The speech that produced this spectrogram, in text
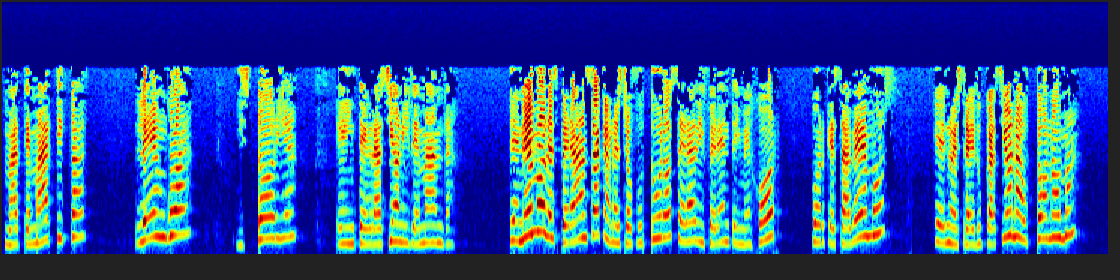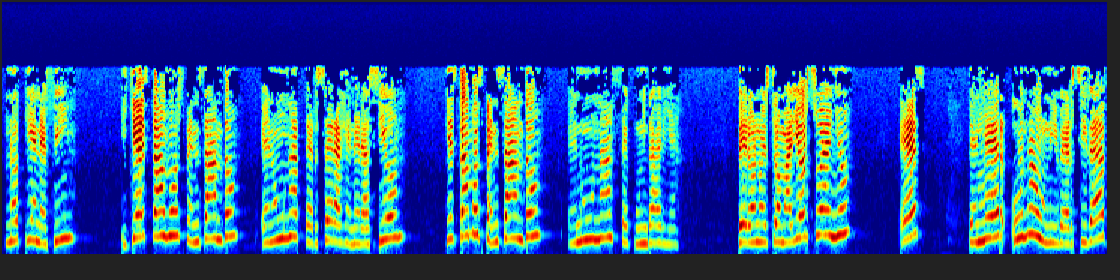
matemáticas, lengua, historia, e integración y demanda. Tenemos la esperanza que nuestro futuro será diferente y mejor porque sabemos que nuestra educación autónoma no tiene fin y ya estamos pensando en una tercera generación y estamos pensando en una secundaria. Pero nuestro mayor sueño es tener una universidad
